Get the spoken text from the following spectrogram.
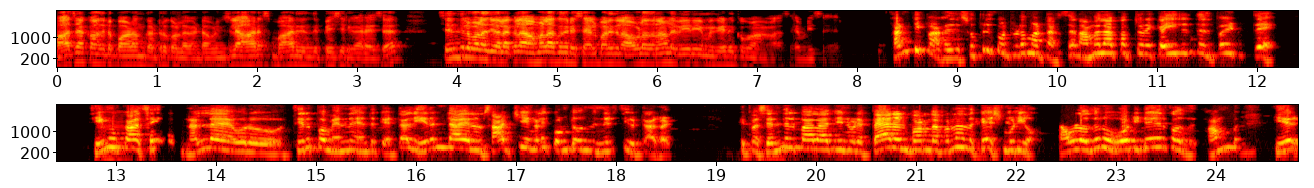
பாஜக வந்துட்டு பாடம் கற்றுக்கொள்ள வேண்டும் அப்படின்னு சொல்லி ஆர் எஸ் பாரதி வந்து பேசியிருக்காரு சார். செந்தில் பாலாஜி வழக்குல அமலாக்கத்துறை செயல்பாடுகள் அவ்வளவுனால வீரியம் எடுக்குவாங்களா சார்? எப்படி சார்? கண்டிப்பாக இது சுப்ரீம் கோர்ட் விட மாட்டாங்க சார். அமலாக்கத்துறை கையிலிருந்து அது போயிடுதே திமுக செய்த நல்ல ஒரு திருப்பம் என்ன என்று கேட்டால் இரண்டாயிரம் சாட்சியங்களை கொண்டு வந்து நிறுத்தி விட்டார்கள் இப்ப செந்தில் பாலாஜியினுடைய பேரன் பிறந்தப்பறம் அந்த கேஸ் முடியும். அவ்வளவு தூரம் ஓடிட்டே இருக்கும் அது. அம்ப ஏ-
